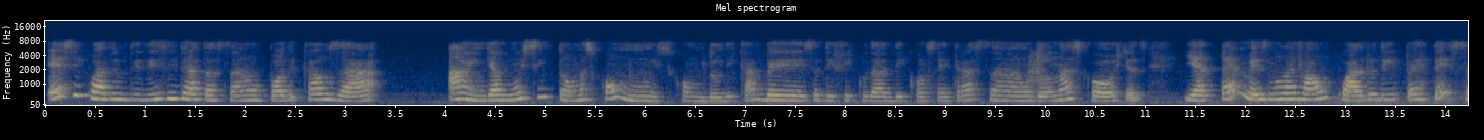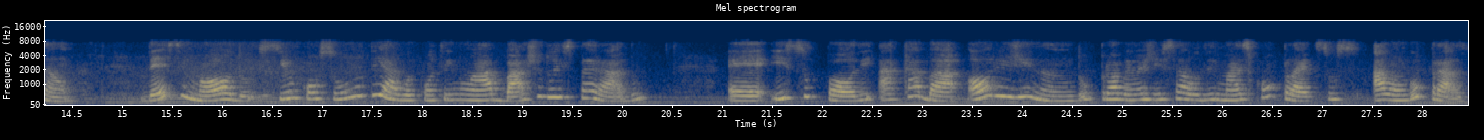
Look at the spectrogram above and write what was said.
Esse quadro de desidratação pode causar ainda alguns sintomas comuns, como dor de cabeça, dificuldade de concentração, dor nas costas e até mesmo levar a um quadro de hipertensão. Desse modo, se o consumo de água continuar abaixo do esperado, é, isso pode acabar originando problemas de saúde mais complexos a longo prazo.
